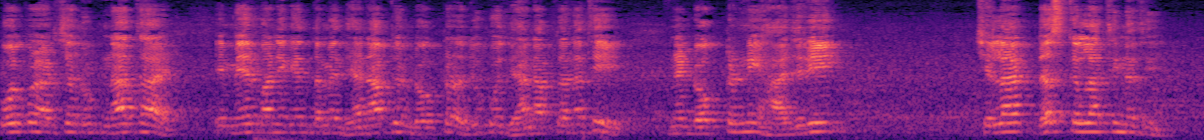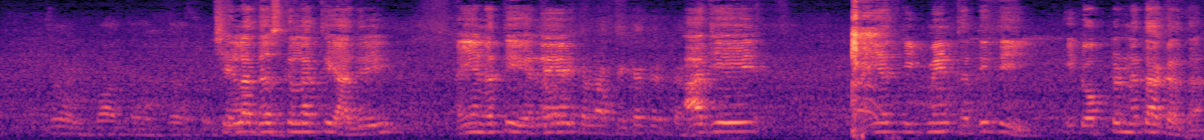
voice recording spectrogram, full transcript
કોઈ પણ અડચણરૂપ ના થાય એ મહેરબાની કરીને તમે ધ્યાન આપજો. ને ડૉક્ટર હજુ કોઈ ધ્યાન આપતા નથી અને ડૉક્ટરની હાજરી છેલ્લા દસ કલાકથી નથી. છેલ્લા દસ કલાકથી હાજરી અહીંયા નથી અને આ જે અહીંયા ટ્રીટમેન્ટ થતી હતી એ ડૉક્ટર નહોતા કરતા.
